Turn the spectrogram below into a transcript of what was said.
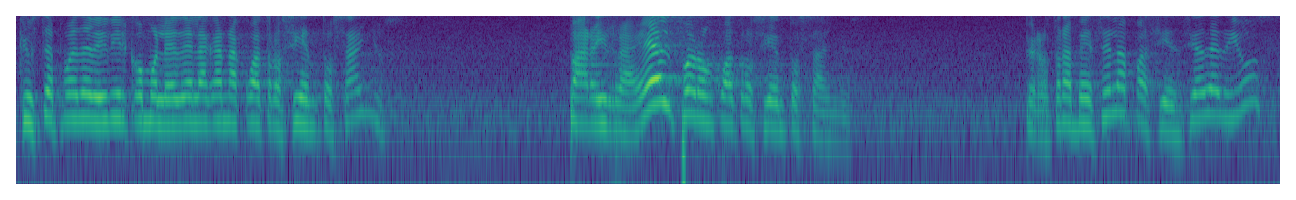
que usted puede vivir como le dé la gana 400 años. Para Israel fueron 400 años. Pero otras veces la paciencia de Dios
